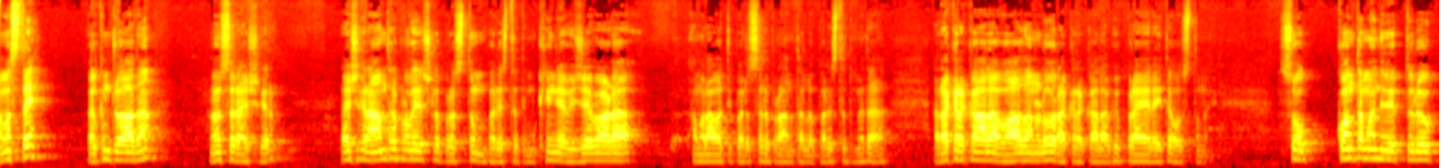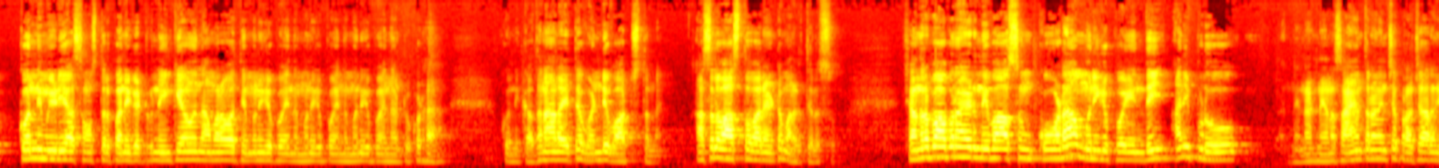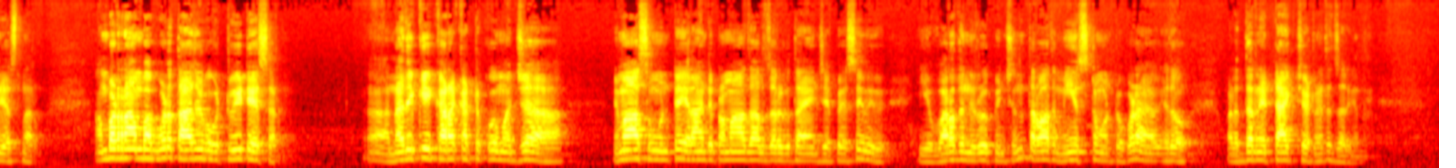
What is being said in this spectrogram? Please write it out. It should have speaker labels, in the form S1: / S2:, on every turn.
S1: నమస్తే welcome to ఆదా. నమస్తే రాజేష్ గారు. రాజేష్ గారు ఆంధ్రప్రదేశ్లో ప్రస్తుతం పరిస్థితి ముఖ్యంగా విజయవాడ అమరావతి పరిసర ప్రాంతాల్లో పరిస్థితి మీద రకరకాల వాదనలు రకరకాల అభిప్రాయాలు అయితే వస్తున్నాయి. సో కొంతమంది వ్యక్తులు కొన్ని మీడియా సంస్థలు పనిగట్టుకుని ఇంకేముంది అమరావతి మునిగిపోయింది మునిగిపోయింది మునిగిపోయింది అంటూ కూడా కొన్ని కథనాలు అయితే వండి వార్చుతున్నాయి. అసలు వాస్తవాలేంటో మనకు తెలుసు. చంద్రబాబు నాయుడు నివాసం కూడా మునిగిపోయింది అని ఇప్పుడు నిన్న నిన్న సాయంత్రం నుంచే ప్రచారం చేస్తున్నారు. అంబటి రాంబాబు కూడా తాజాగా ఒక ట్వీట్ వేశారు. నదికి కరకట్టుకు మధ్య నివాసం ఉంటే ఎలాంటి ప్రమాదాలు జరుగుతాయని చెప్పేసి ఈ వరద నిరూపించింది. తర్వాత మీ ఇష్టం అంటూ కూడా ఏదో వాళ్ళిద్దరిని అటాక్ చేయడం అయితే జరిగింది.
